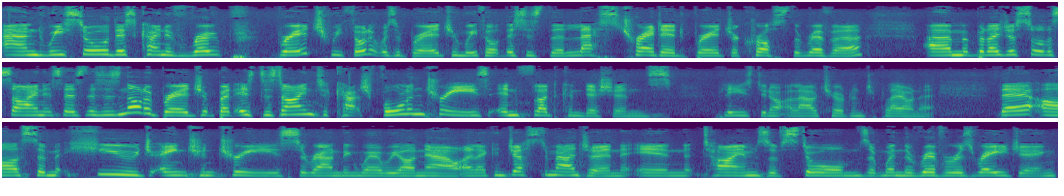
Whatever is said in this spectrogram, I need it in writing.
and we saw this kind of rope bridge. We thought it was a bridge, and we thought this is the less treaded bridge across the river. Um, but I just saw the sign. It says this is not a bridge, but is designed to catch fallen trees in flood conditions. Please do not allow children to play on it. There are some huge ancient trees surrounding where we are now, and I can just imagine in times of storms and when the river is raging,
